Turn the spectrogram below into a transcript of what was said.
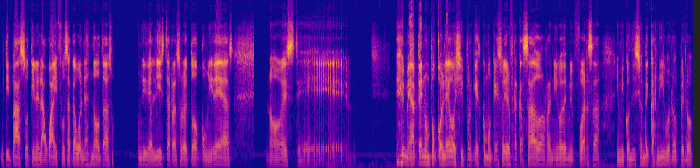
Un tipazo, tiene la waifu, saca buenas notas, un idealista, resuelve todo con ideas, ¿no? Este... Me da pena un poco Legoshi porque es como que soy el fracasado, reniego de mi fuerza y mi condición de carnívoro, pero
